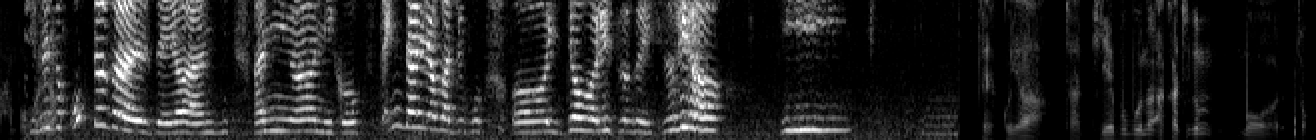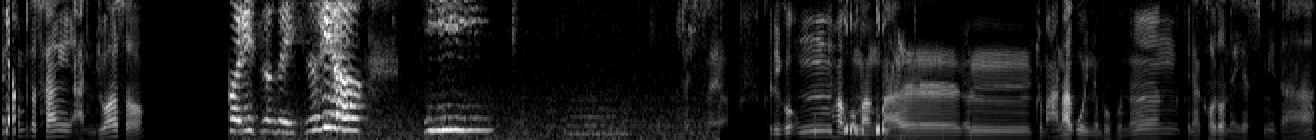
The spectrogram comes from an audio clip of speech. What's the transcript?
한번? 집에서 꼭 뜯어야 돼요. 아니, 아니면 이거 쌩 달려가지고 어 잊어버릴 수도 있어요. 됐고요. 자, 뒤에 부분은 아까 지금 뭐 조금 컴퓨터 사양이 안 좋아서 버릴 수도 있어요. 네. 그리고 음 하고 막 말을 좀 안 하고 있는 부분은 그냥 걷어내겠습니다.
